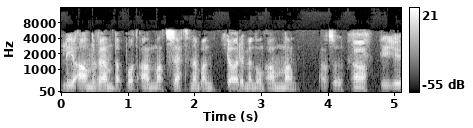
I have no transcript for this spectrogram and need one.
blir ju använda på ett annat sätt när man gör det med någon annan. Alltså, Ja. det är ju,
